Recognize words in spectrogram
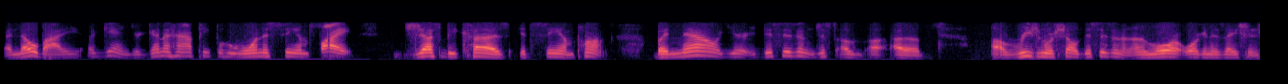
a nobody, again, you're gonna have people who want to see him fight just because it's CM Punk. But now you're this isn't just a a, a regional show. This isn't a lower organization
